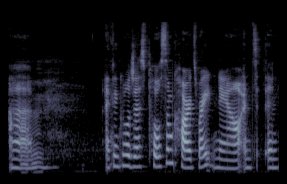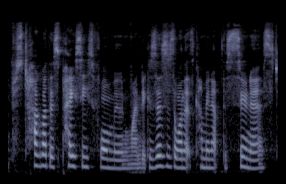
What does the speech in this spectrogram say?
Um, I think we'll just pull some cards right now and, and just talk about this Pisces full moon one because this is the one that's coming up the soonest.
